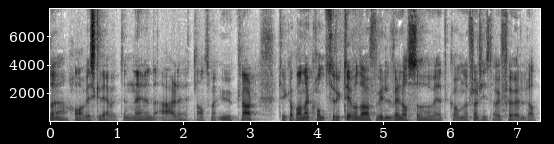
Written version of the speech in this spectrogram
det? Har vi skrevet det ned? Er det et eller annet som er uklart? Slik at man er konstruktiv, og da vil vel også vedkommende franchisetaker føle at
